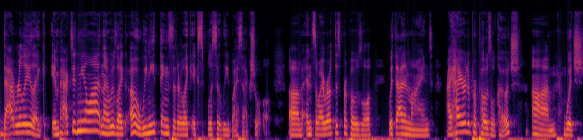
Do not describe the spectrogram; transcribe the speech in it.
that really like impacted me a lot. And I was like, oh, we need things that are like explicitly bisexual. Um, and so I wrote this proposal with that in mind. I hired a proposal coach, um, which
